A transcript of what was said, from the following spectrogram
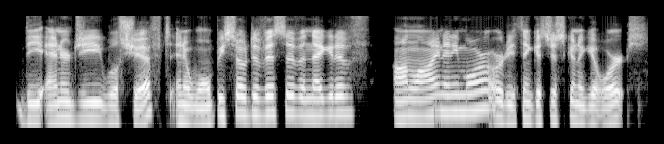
the energy will shift and it won't be so divisive and negative online anymore? Or do you think it's just going to get worse?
